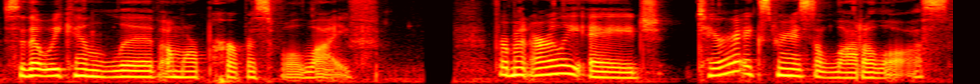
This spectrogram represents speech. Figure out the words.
so that we can live a more purposeful life. From an early age, Tarah experienced a lot of loss,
